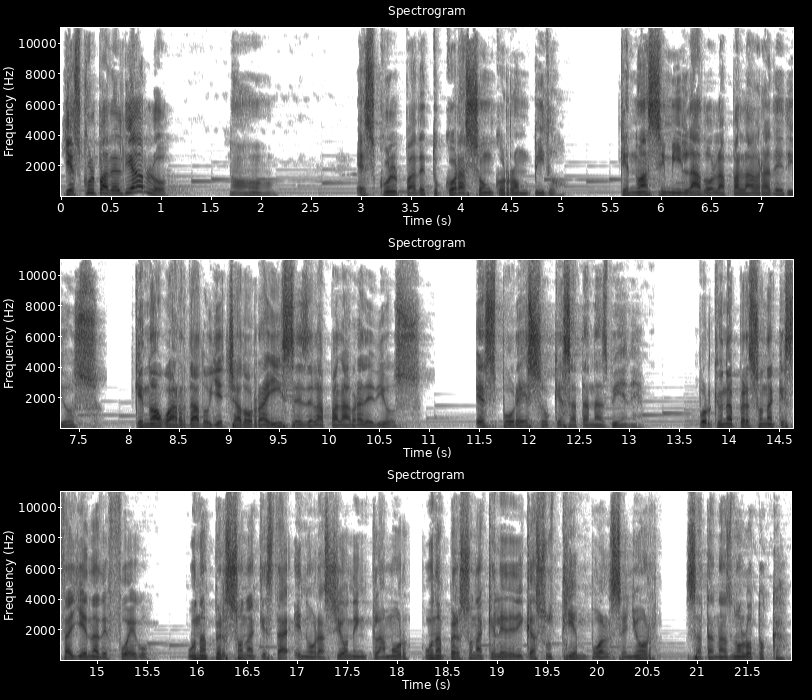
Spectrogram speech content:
¿Y es culpa del diablo? No, es culpa de tu corazón corrompido, que no ha asimilado la palabra de Dios, que no ha guardado y echado raíces de la palabra de Dios. Es por eso que Satanás viene. Porque una persona que está llena de fuego, una persona que está en oración, en clamor, una persona que le dedica su tiempo al Señor, Satanás no lo toca,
